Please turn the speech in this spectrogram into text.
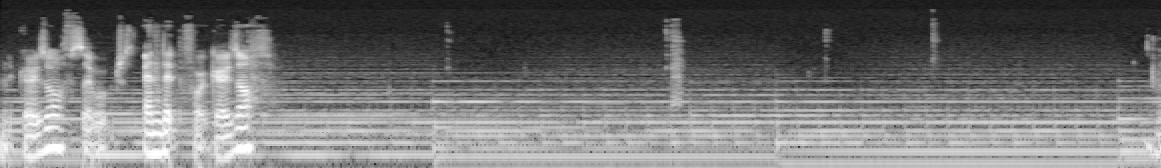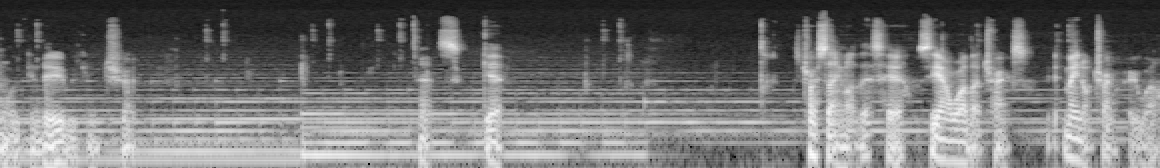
And it goes off, so we'll just end it before it goes off. Try something like this here. See how well that tracks. It may not track very well.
